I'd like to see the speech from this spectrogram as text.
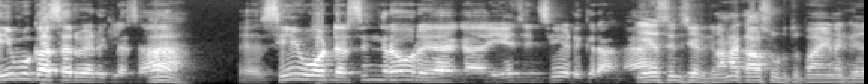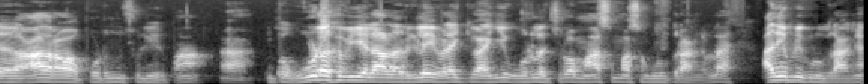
திமுக சர்வே எடுக்கல. சார். சி ஓட்டர்ஸ்ங்கிற ஒரு ஏஜென்சி எடுக்கிறாங்க. ஏசன்சி எடுக்கிறானா காசு கொடுத்துருப்பான். எனக்கு ஆதரவா போடுன்னு சொல்லியிருப்பான். இப்போ ஊடகவியலாளர்களே விலைக்கு வாங்கி ஒரு லட்ச ரூபா மாசம் மாசம் கொடுக்குறாங்கல்ல அது எப்படி கொடுக்குறாங்க?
